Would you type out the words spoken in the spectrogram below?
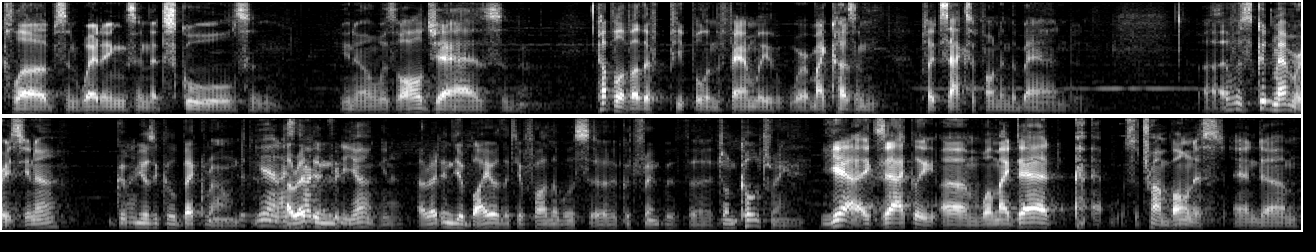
clubs and weddings and at schools, and you know, it was all jazz. And a couple of other people in the family where my cousin played saxophone in the band. And, uh, it was good memories, you know. Good musical background. Yeah, and I, read started in, pretty young, you know. I read in your bio that your father was a good friend with uh, John Coltrane. Yeah, exactly. Um, well, my dad was a trombonist, and um,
